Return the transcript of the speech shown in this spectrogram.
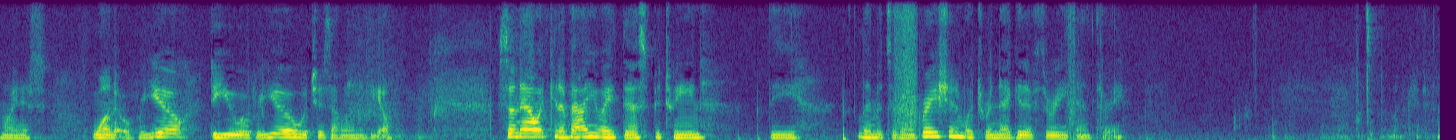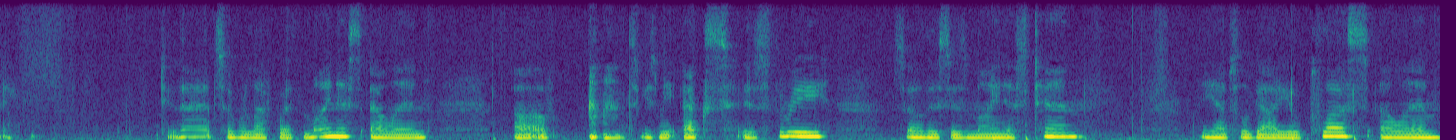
minus 1 over u, du over u, which is ln of u. So now we can evaluate this between the limits of integration, which were negative 3 and 3. Okay, let me that. So we're left with minus ln of excuse me, x is 3, so this is minus 10, the absolute value plus ln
